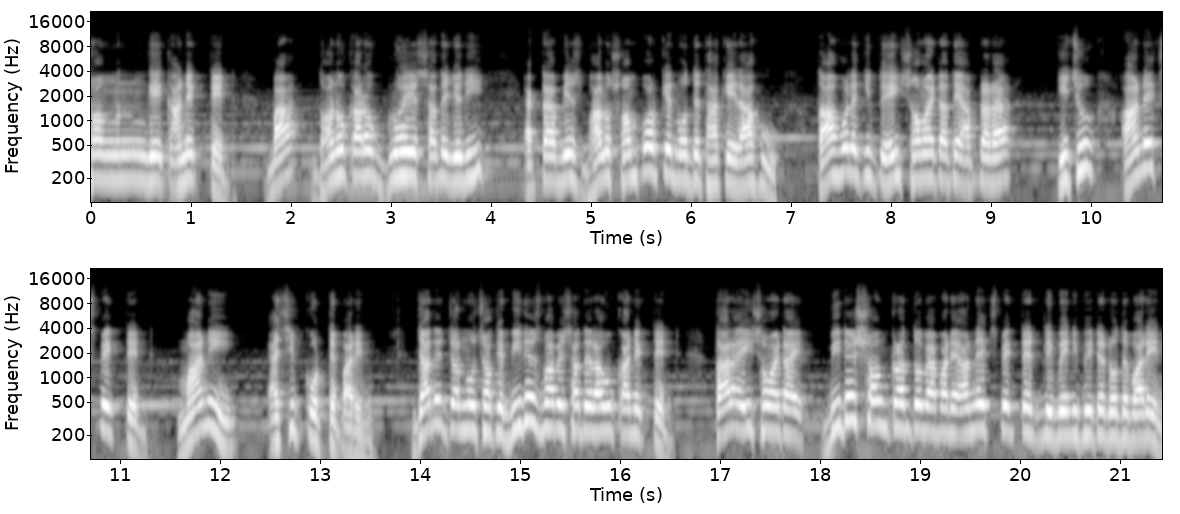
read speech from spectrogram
সঙ্গে কানেক্টেড বা ধনকারক গ্রহের সাথে যদি একটা বেশ ভালো সম্পর্কের মধ্যে থাকে রাহু, তাহলে কিন্তু এই সময়টাতে আপনারা কিছু আনএক্সপেক্টেড মানি অ্যাচিভ করতে পারেন। যাদের জন্মছকে বিদেশভাবে সাথে রাহু কানেক্টেড তারা এই সময়টায় বিদেশ সংক্রান্ত ব্যাপারে আনএক্সপেক্টেডলি বেনিফিটেড হতে পারেন।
